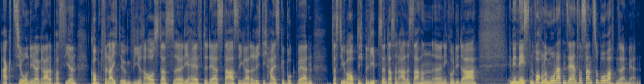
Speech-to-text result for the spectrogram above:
Aktionen, die da gerade passieren? Kommt vielleicht irgendwie raus, dass äh, die Hälfte der Stars, die gerade richtig heiß gebuckt werden, dass die überhaupt nicht beliebt sind? Das sind alles Sachen, äh, Nico, die da in den nächsten Wochen und Monaten sehr interessant zu beobachten sein werden.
